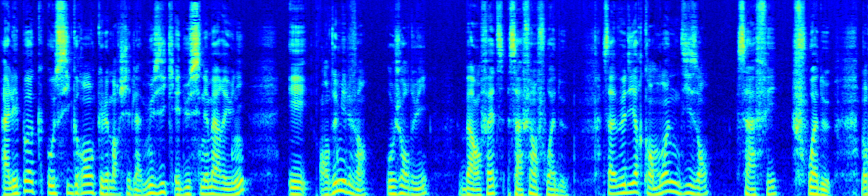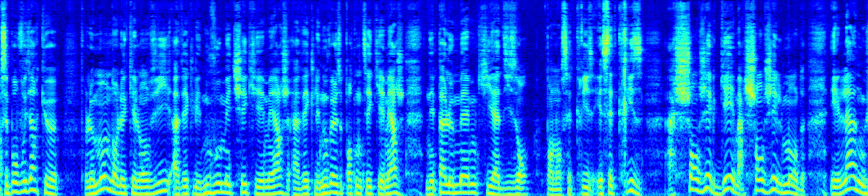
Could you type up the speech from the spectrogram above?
à l'époque aussi grand que le marché de la musique et du cinéma réunis. Et en 2020, aujourd'hui, bah en fait, ça a fait un x2. Ça veut dire qu'en moins de 10 ans, ça a fait x2. Donc c'est pour vous dire que le monde dans lequel on vit, avec les nouveaux métiers qui émergent, avec les nouvelles opportunités qui émergent, n'est pas le même qu'il y a 10 ans pendant cette crise. Et cette crise a changé le game, a changé le monde. Et là, nous,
